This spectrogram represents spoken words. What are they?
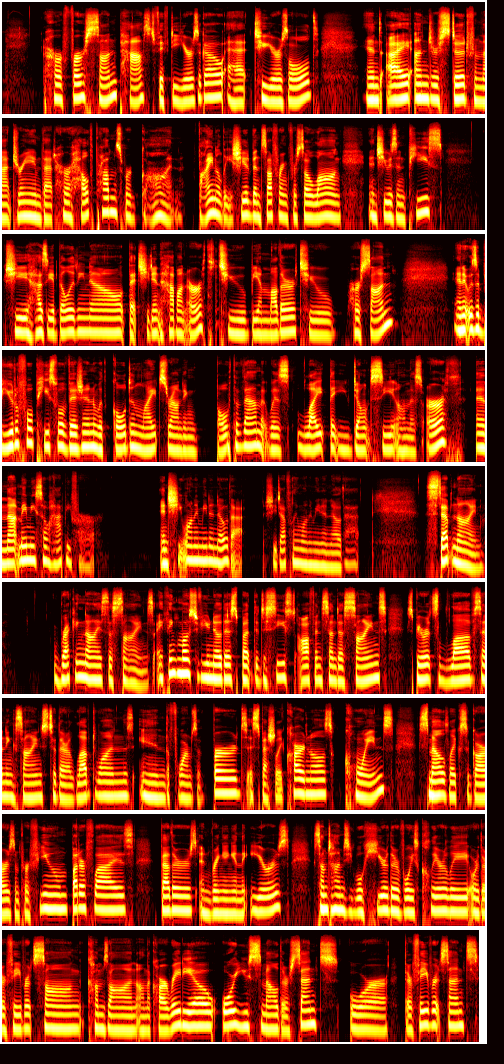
Her first son passed 50 years ago at two years old. And I understood from that dream that her health problems were gone. Finally, she had been suffering for so long and she was in peace. She has the ability now that she didn't have on earth to be a mother to her son. And it was a beautiful, peaceful vision with golden light surrounding both of them. It was light that you don't see on this earth. And that made me so happy for her. And she wanted me to know that. She definitely wanted me to know that. Step nine recognize the signs. I think most of you know this, but the deceased often send us signs. Spirits love sending signs to their loved ones in the forms of birds, especially cardinals, coins, smells like cigars and perfume, butterflies, feathers, and ringing in the ears. Sometimes you will hear their voice clearly, or their favorite song comes on on the car radio, or you smell their scent or their favorite scent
